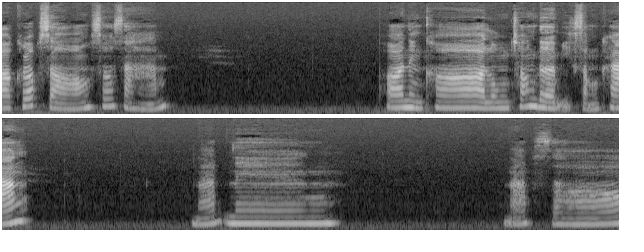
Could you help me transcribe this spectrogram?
อครบสองโซ่สามพอหนึ่งคอลงช่องเดิมอีกสองครั้ง นับหนึ่งนับสอง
